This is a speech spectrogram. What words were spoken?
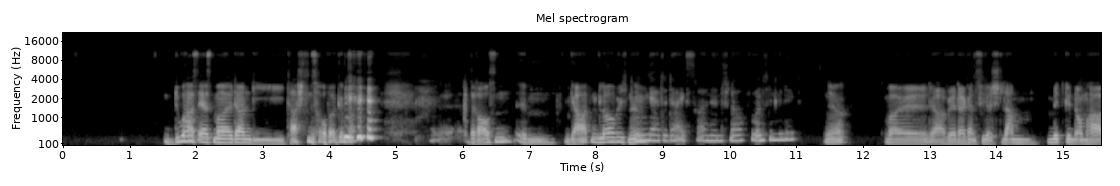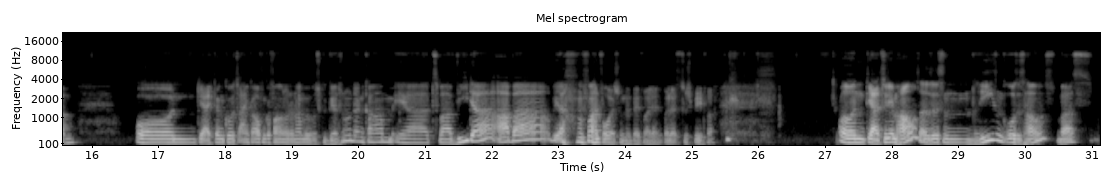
Du hast erstmal dann die Taschen sauber gemacht. Draußen im Garten, glaube ich, ne? Mhm, Der hatte da extra einen Schlauch für uns hingelegt. Ja, weil ja, wir da ganz viel Schlamm mitgenommen haben. Und ja, ich bin kurz einkaufen gefahren und dann haben wir was gegessen und dann kam er zwar wieder, aber wir waren vorher schon im Bett, weil, er, weil es zu spät war. Und ja, zu dem Haus, also es ist ein riesengroßes Haus, was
